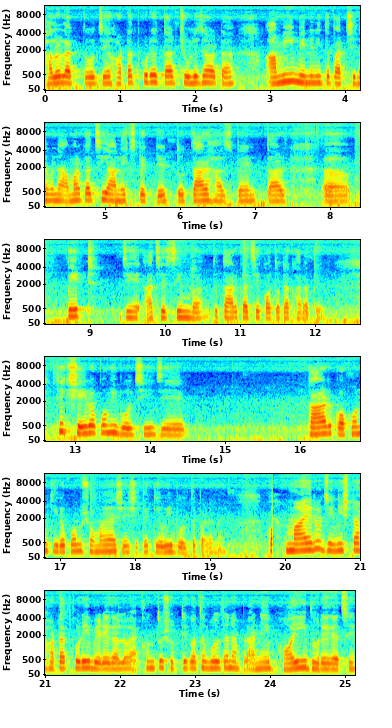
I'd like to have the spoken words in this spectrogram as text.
ভালো লাগতো যে হঠাৎ করে তার চলে যাওয়াটা আমি মেনে নিতে পারছি না মানে আমার কাছেই আনএক্সপেক্টেড তো তার হাজব্যান্ড তার পেট যে আছে সিম্বা, তো তার কাছে কতটা খারাপের। ঠিক সেই রকমই বলছি যে কার কখন কীরকম সময় আসে সেটা কেউই বলতে পারে না। মায়েরও জিনিসটা হঠাৎ করেই বেড়ে গেল। এখন তো সত্যি কথা বলতে না, প্রাণে ভয়ই ধরে গেছে।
